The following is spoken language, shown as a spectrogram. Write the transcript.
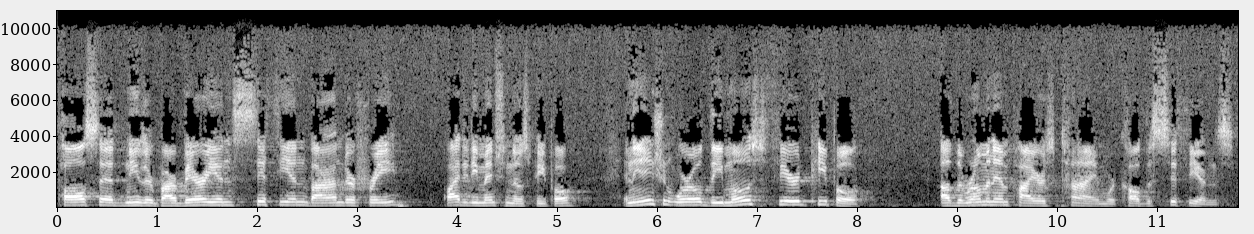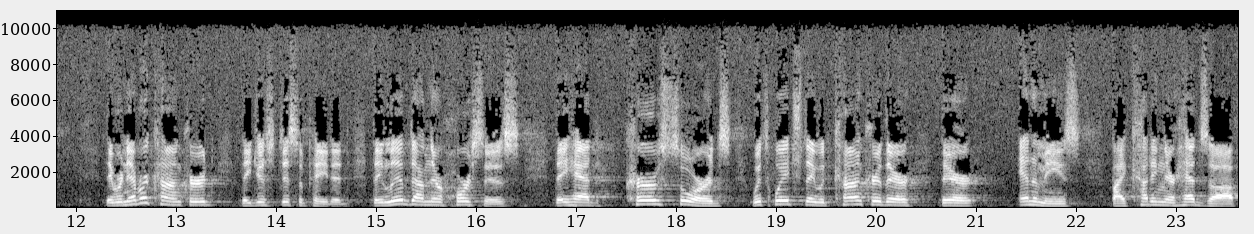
Paul said neither barbarian, Scythian, bond, or free? Why did he mention those people? In the ancient world, the most feared people of the Roman Empire's time were called the Scythians. They were never conquered, they just dissipated. They lived on their horses. They had curved swords with which they would conquer their, their enemies by cutting their heads off.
